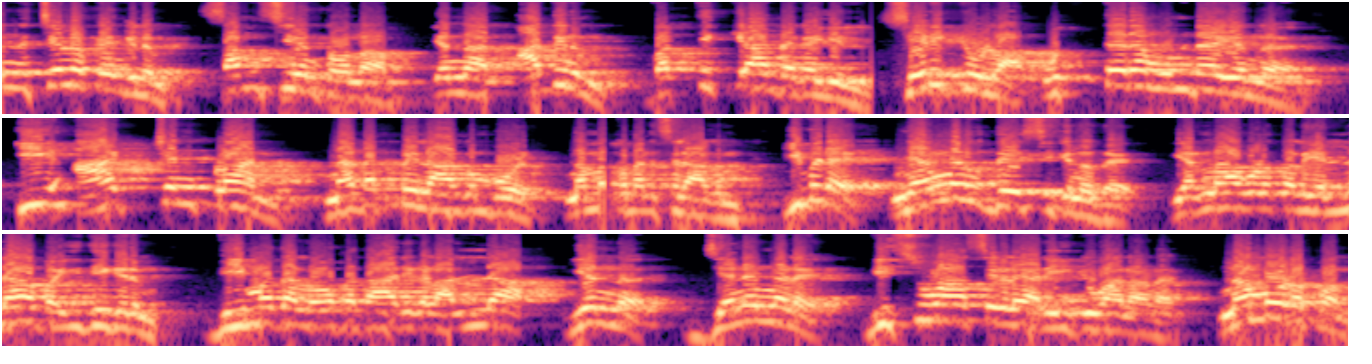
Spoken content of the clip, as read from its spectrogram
എന്ന് ചിലർക്കെങ്കിലും സംശയം തോന്നാം. എന്നാൽ അതിനും വത്തിക്കാന്റെ കയ്യിൽ ശരിക്കുള്ള ഉത്തരമുണ്ട് എന്ന് ഈ ആക്ഷൻ പ്ലാൻ നടപ്പിലാകുമ്പോൾ നമുക്ക് മനസ്സിലാകും. ഇവിടെ ഞങ്ങൾ ഉദ്ദേശിക്കുന്നത് എറണാകുളത്തുള്ള എല്ലാ വൈദികരും വിമത ലോകതാരികളല്ല എന്ന് ജനങ്ങളെ വിശ്വാസികളെ അറിയിക്കുവാനാണ്. നമ്മോടൊപ്പം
